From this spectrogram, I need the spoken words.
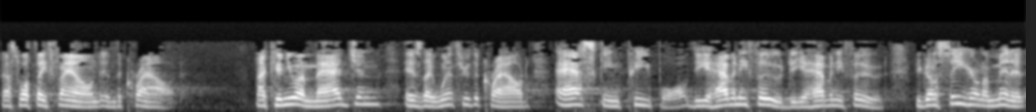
That's what they found in the crowd. Now, can you imagine as they went through the crowd asking people, Do you have any food? Do you have any food? You're going to see here in a minute,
